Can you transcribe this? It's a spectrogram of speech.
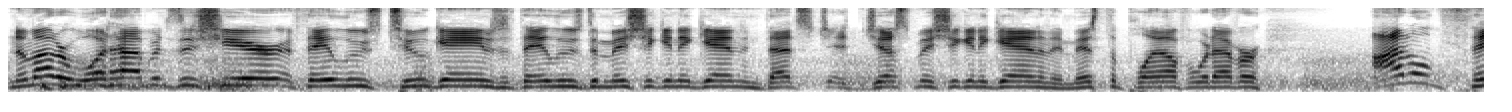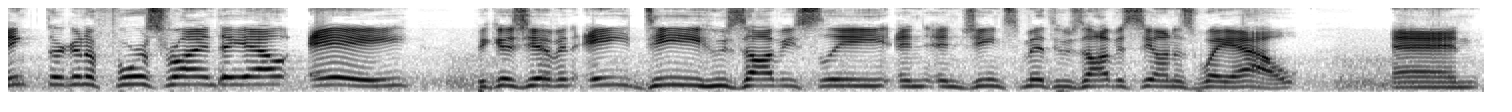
no matter what happens this year, if they lose two games, if they lose to Michigan again, and that's just Michigan again, and they miss the playoff or whatever, I don't think they're going to force Ryan Day out. A, because you have an AD who's obviously, and, and Gene Smith who's obviously on his way out. And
